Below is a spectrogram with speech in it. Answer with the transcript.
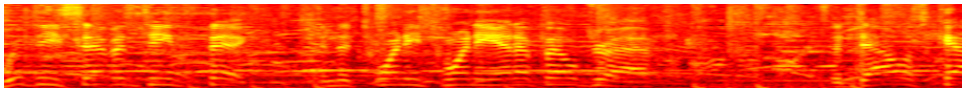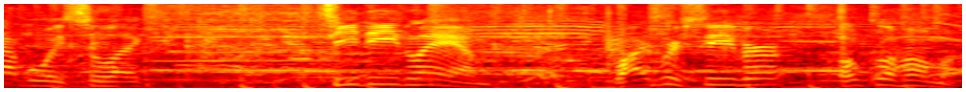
With the 17th pick in the 2020 NFL Draft, the Dallas Cowboys select CeeDee Lamb, wide receiver, Oklahoma.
